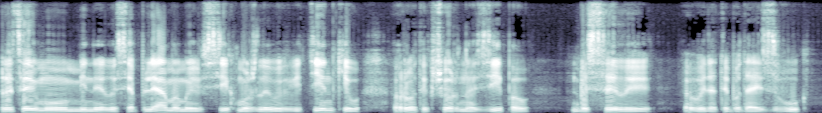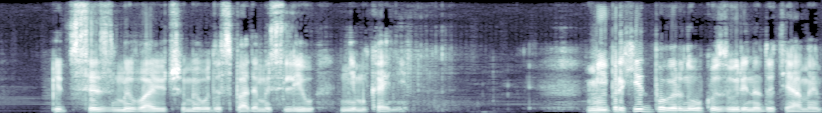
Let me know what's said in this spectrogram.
Лице йому мінилося плямами всіх можливих відтінків, ротик чорно зіпав, без сили видати бодай звук під все змиваючими водоспадами слів німкені. Мій прихід повернув Козуріна до тями.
